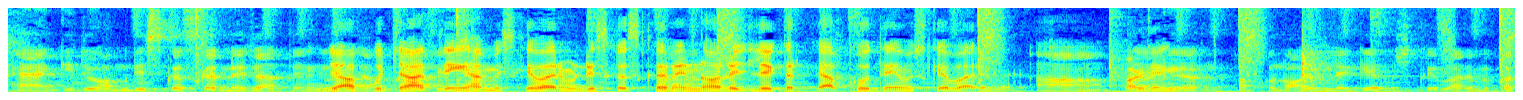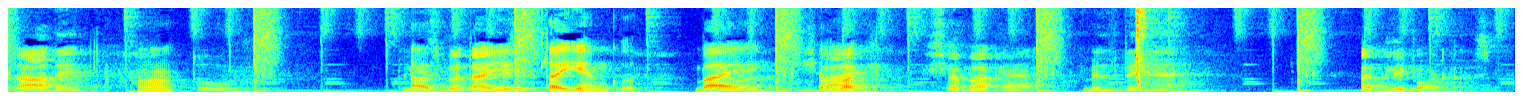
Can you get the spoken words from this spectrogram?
हैं कि जो हम डिस्कस करने चाहते हैं जो आपको चाहते हैं हम इसके बारे में डिस्कस करें नॉलेज लेकर के आपको दें उसके बारे में हाँ पढ़ के आपको नॉलेज लेके उसके बारे में बता दें। हाँ। तो प्लीज़ बताइए। बताइए हमको। बाय शबक शबक है। मिलते हैं अगली पॉडकास्ट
